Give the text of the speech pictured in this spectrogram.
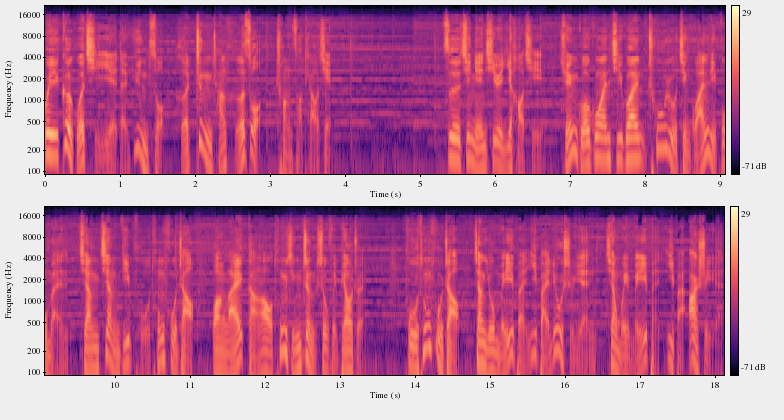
为各国企业的运作和正常合作创造条件。自今年七月一号起，全国公安机关出入境管理部门将降低普通护照往来港澳通行证收费标准，普通护照将由每本一百六十元降为每本一百二十元，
